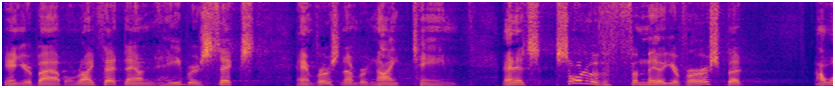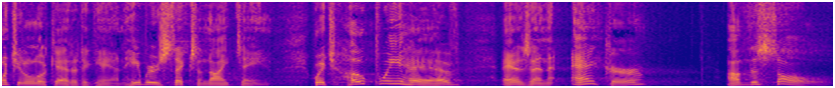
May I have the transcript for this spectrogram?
in your Bible. Write that down, Hebrews 6 and verse number 19. And it's sort of a familiar verse, but I want you to look at it again. Hebrews 6 and 19. Which hope we have as an anchor of the soul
